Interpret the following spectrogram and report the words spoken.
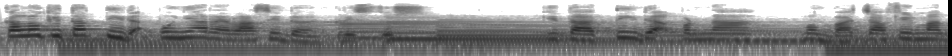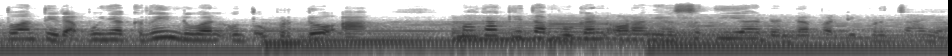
Kalau kita tidak punya relasi dengan Kristus, kita tidak pernah membaca firman Tuhan, tidak punya kerinduan untuk berdoa, maka kita bukan orang yang setia dan dapat dipercaya.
